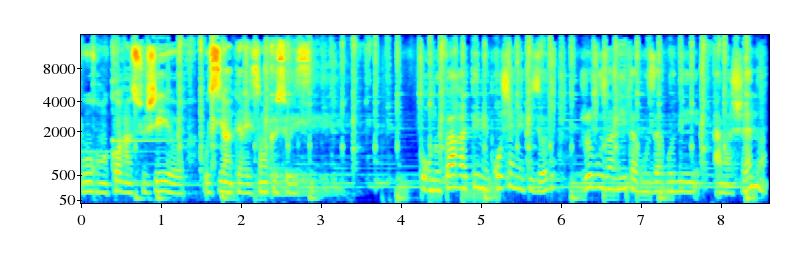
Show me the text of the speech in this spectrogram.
pour encore un sujet euh, aussi intéressant que celui-ci. Pour ne pas rater mes prochains épisodes, je vous invite à vous abonner à ma chaîne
